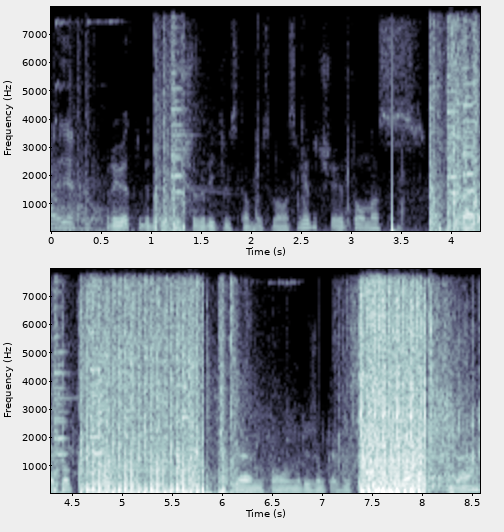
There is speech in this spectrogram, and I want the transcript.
Поехали. Привет тебе, дорогой зритель, с тобой снова Смерч. Это у нас Харри Топ. Играем, по-моему, режим как здесь. Да.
